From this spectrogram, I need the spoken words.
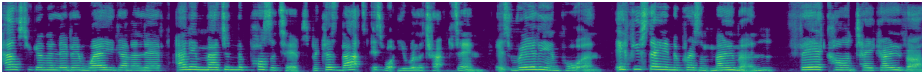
house you're going to live in, where you're going to live, and imagine the positives because that is what you will attract in. It's really important. If you stay in the present moment, fear can't take over.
